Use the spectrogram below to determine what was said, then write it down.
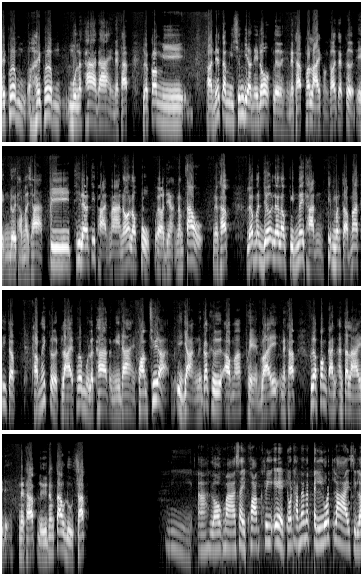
ให้เพิ่มให้เพิ่มมูลค่าได้นะครับ แล้วก็มีอันนี้จะมีชิ้นเดียวในโลกเลยนะครับเพราะลายของเขาจะเกิดเองโดยธรรมชาติ ปีที่แล้วที่ผ่านมาเนาะเราปลูกเนี่ยน้ำเต้านะครับแล้วมันเยอะแล้วเรากินไม่ทัน มันสามารถที่จะทำให้เกิดลายเพิ่มมูลค่าตรงนี้ได้ ความเชื่ออีกอย่างหนึ่งก็คือเอามาแขวนไว้นะครับ เพื่อป้องกันอันตรายนะครับ หรือน้ำเต้าดูดซับ นี่อะลองมาใส่ความครีเอทเนอะทำให้มันเป็นลวดลายศิล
